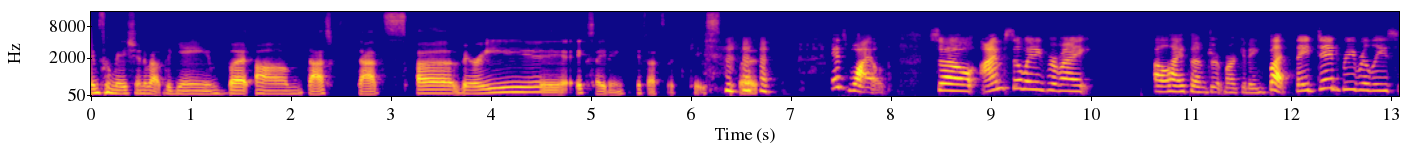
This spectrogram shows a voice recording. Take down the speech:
information about the game, but um, that's that's uh very exciting if that's the case. But it's wild. So I'm still waiting for my Alhaitham drip marketing, but they did re-release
